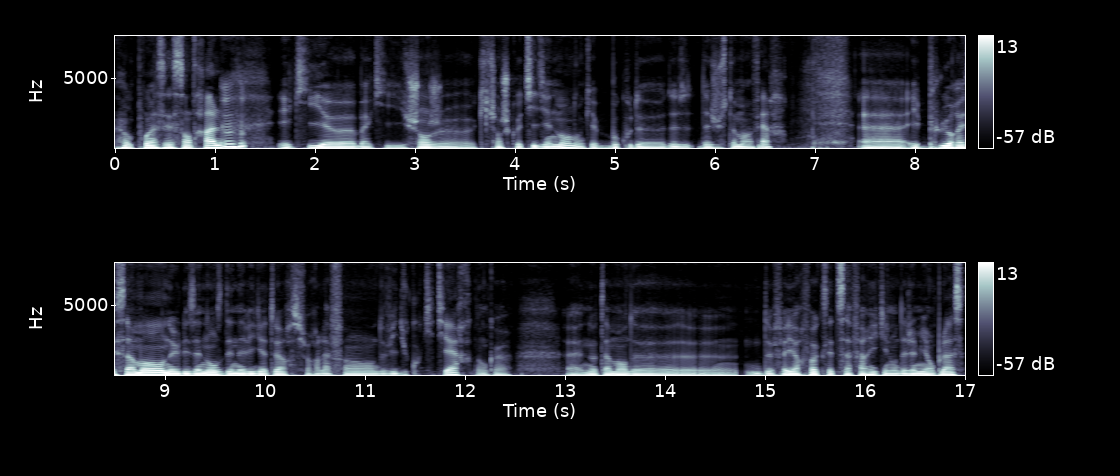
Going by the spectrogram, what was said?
un point assez central mhm. et qui, bah, qui, change, qui change quotidiennement. Donc il y a beaucoup d'ajustements à faire. et plus récemment, on a eu les annonces des navigateurs sur la fin de vie du cookie tiers, donc notamment de, Firefox et de Safari qui l'ont déjà mis en place,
